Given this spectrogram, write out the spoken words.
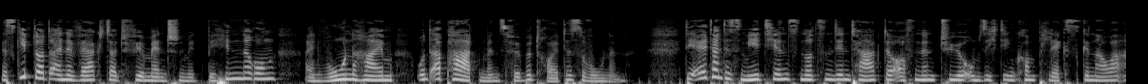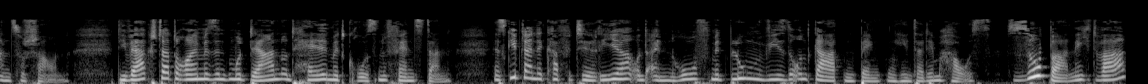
Es gibt dort eine Werkstatt für Menschen mit Behinderung, ein Wohnheim und Apartments für betreutes Wohnen. Die Eltern des Mädchens nutzen den Tag der offenen Tür, um sich den Komplex genauer anzuschauen. Die Werkstatträume sind modern und hell mit großen Fenstern. Es gibt eine Cafeteria und einen Hof mit Blumenwiese und Gartenbänken hinter dem Haus. Super, nicht wahr?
